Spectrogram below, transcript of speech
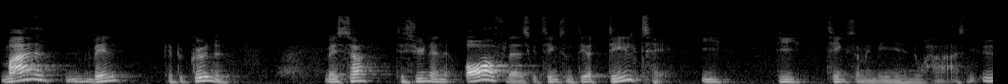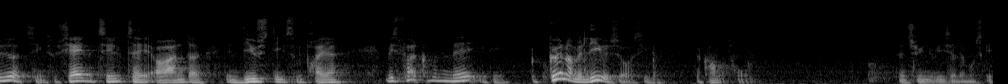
meget vel kan begynde med så til synligheden overfladiske ting, som det at deltage i de ting, som en menighed nu har. Altså de ydre ting, sociale tiltag og andre, den livsstil, som præger. Hvis folk kommer med i det, begynder med livet, så at sige, så kommer troen. Sandsynligvis eller måske.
